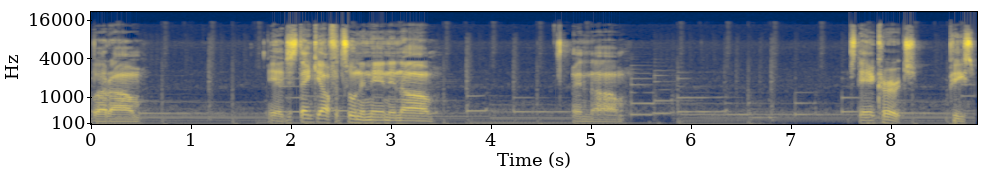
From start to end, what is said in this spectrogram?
But um, yeah, just thank y'all for tuning in and um, and um, stay encouraged. Peace.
